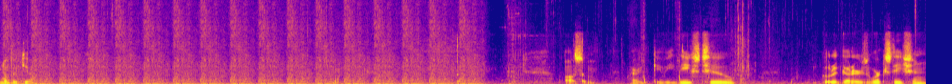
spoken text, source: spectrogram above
No big deal. Awesome. Alright, give me these two. Go to Gunner's workstation.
